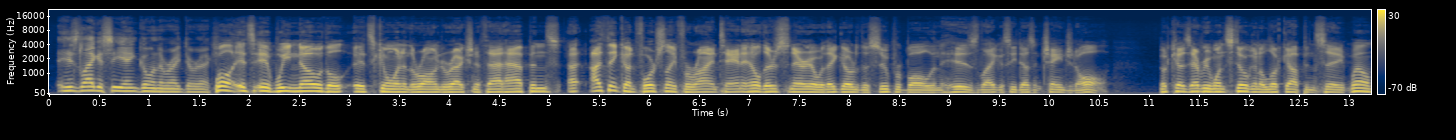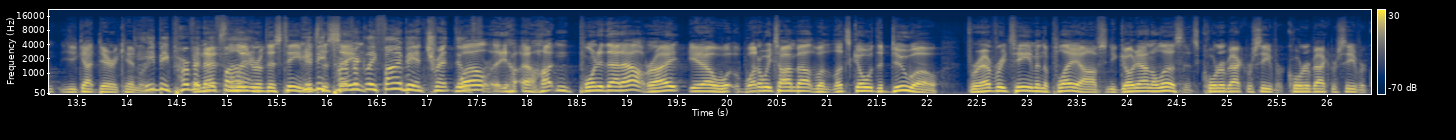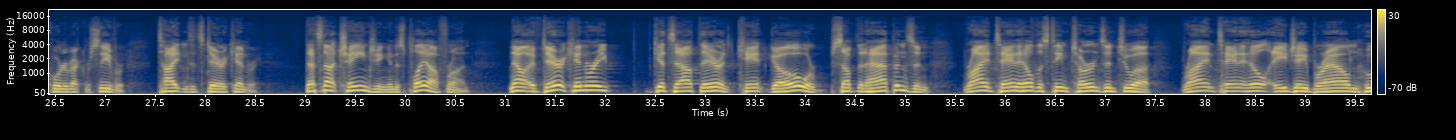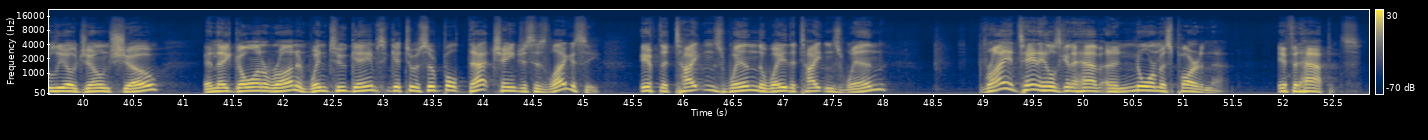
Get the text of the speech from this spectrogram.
his legacy ain't going the right direction. Well, it's it, we know the it's going in the wrong direction if that happens. I, I think unfortunately for Ryan Tannehill, there's a scenario where they go to the Super Bowl and his legacy doesn't change at all because everyone's still going to look up and say, "Well, you got Derrick Henry." He'd be perfectly and that's fine. the leader of this team. He'd it's be the perfectly same. fine being Trent Dilfer. Well, uh, Hutton pointed that out, right? You know, what are we talking about? Well, let's go with the duo for every team in the playoffs, and you go down the list, and it's quarterback, receiver, quarterback, receiver, quarterback, receiver. Titans, it's Derrick Henry. That's not changing in this playoff run. Now, if Derrick Henry gets out there and can't go, or something happens, and Ryan Tannehill, this team turns into a Ryan Tannehill, AJ Brown, Julio Jones show, and they go on a run and win two games and get to a Super Bowl, that changes his legacy. If the Titans win the way the Titans win, Ryan Tannehill is going to have an enormous part in that if it happens.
